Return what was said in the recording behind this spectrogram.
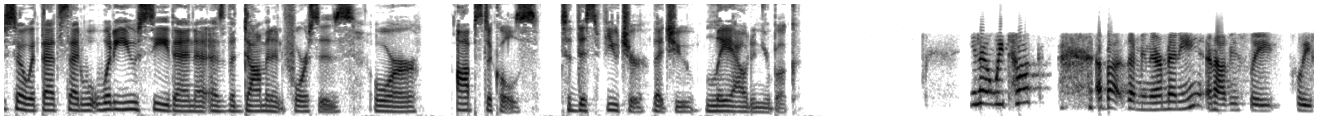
So, with that said, what do you see then as the dominant forces or obstacles to this future that you lay out in your book? You know, we talk about, I mean, there are many, and obviously police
